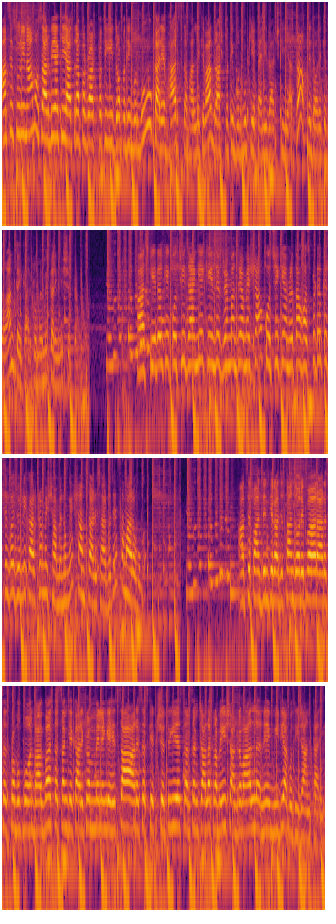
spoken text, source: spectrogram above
आज से सूरीनाम और सार्बिया की यात्रा पर राष्ट्रपति द्रौपदी मुर्मू कार्यभार संभालने के बाद राष्ट्रपति मुर्मू की पहली राजकीय यात्रा अपने दौरे के दौरान कई कार्यक्रमों में करेंगे शिरकत। आज केरल के कोची जाएँगे केंद्रीय गृह मंत्री अमित शाह। कोची के अमृता हॉस्पिटल के सिल्वर जुबली कार्यक्रम में शामिल होंगे। शाम साढ़े चार बजे समारोह होगा। आज से पाँच दिन के राजस्थान दौरे पर आरएसएस प्रमुख मोहन भागवत, संघ के कार्यक्रम में लेंगे हिस्सा। आरएसएस के क्षेत्रीय सरसंचालक रमेश अग्रवाल ने मीडिया को दी जानकारी।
